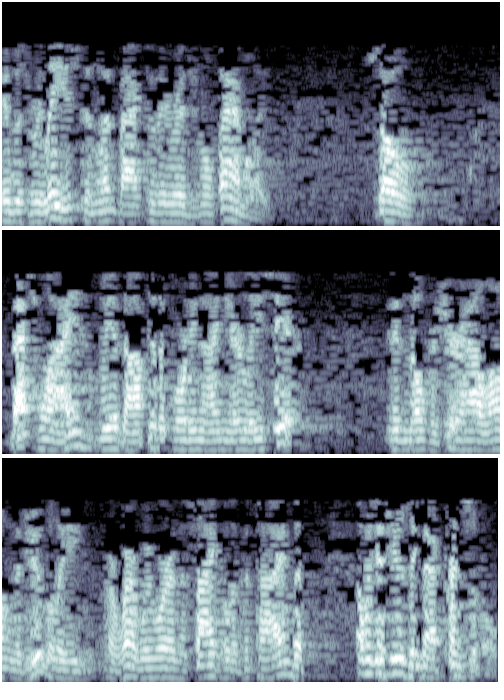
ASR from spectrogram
it was released and went back to the original family. So that's why we adopted a 49 year lease here. Didn't know for sure how long the Jubilee or where we were in the cycle at the time, but I was just using that principle.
